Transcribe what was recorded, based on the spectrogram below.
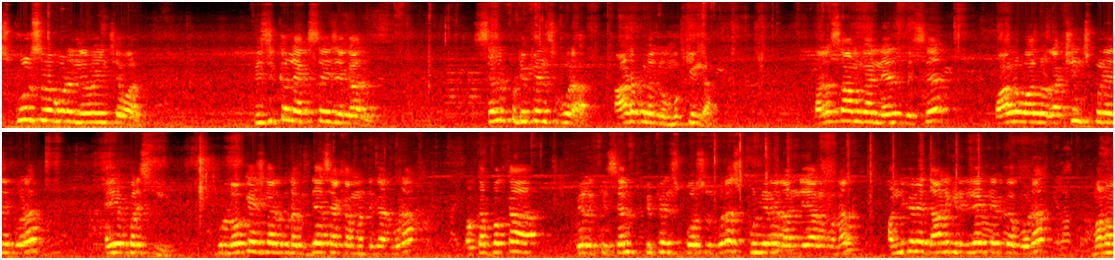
స్కూల్స్లో కూడా నిర్వహించేవాళ్ళు ఫిజికల్ ఎక్సర్సైజే కాదు సెల్ఫ్ డిఫెన్స్ కూడా ఆడపిల్లలకు ముఖ్యంగా. కర్రసాము కానీ నేర్పిస్తే వాళ్ళు వాళ్ళు రక్షించుకునేది కూడా అయ్యే పరిస్థితి. ఇప్పుడు లోకేష్ గారు కూడా విద్యాశాఖ మంత్రి గారు కూడా ఒక పక్క వీళ్ళకి సెల్ఫ్ డిఫెన్స్ కోర్సులు కూడా స్కూల్లోనే రన్ చేయాలనుకున్నారు అందుకనే దానికి రిలేటెడ్గా కూడా మనం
